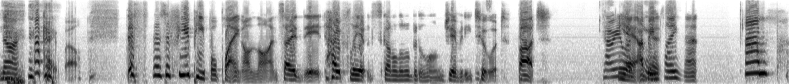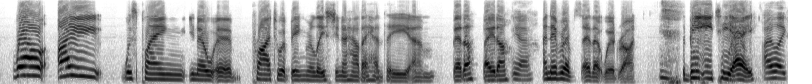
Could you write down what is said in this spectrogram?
No. okay, well, there's there's a few people playing online, so it, it, hopefully it's got a little bit of longevity to it. But How are you yeah, I've been it? playing that. Um, well, I was playing, you know, uh, prior to it being released. You know how they had the um beta, beta. Yeah, I never ever say that word right. The B E T A. I like.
